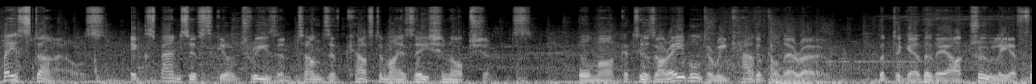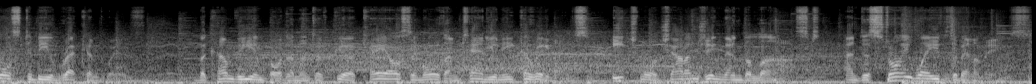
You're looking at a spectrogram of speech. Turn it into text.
play styles, expansive skill trees and tons of customization options. All marketers are able to wreak havoc on their own, but together they are truly a force to be reckoned with. Become the embodiment of pure chaos in more than 10 unique arenas, each more challenging than the last, and destroy waves of enemies.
